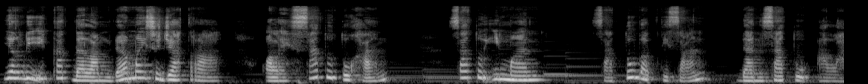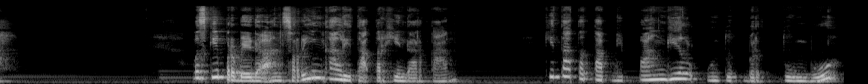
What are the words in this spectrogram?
yang diikat dalam damai sejahtera oleh satu Tuhan, satu iman, satu baptisan, dan satu Allah. Meski perbedaan sering kali tak terhindarkan, kita tetap dipanggil untuk bertumbuh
